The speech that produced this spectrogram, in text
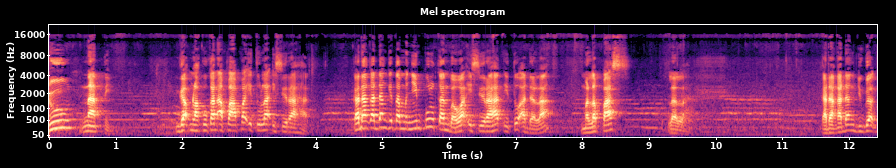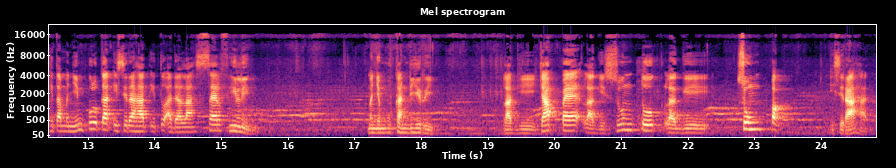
Do nothing. Nggak melakukan apa-apa itulah istirahat. Kadang-kadang kita menyimpulkan bahwa istirahat itu adalah melepas lelah. Kadang-kadang juga kita menyimpulkan istirahat itu adalah self healing. Menyembuhkan diri. Lagi capek, lagi suntuk, lagi sumpek, istirahat.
